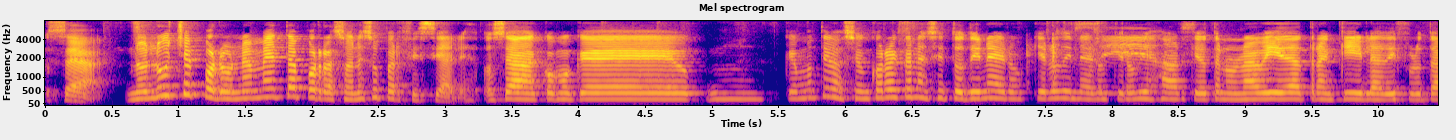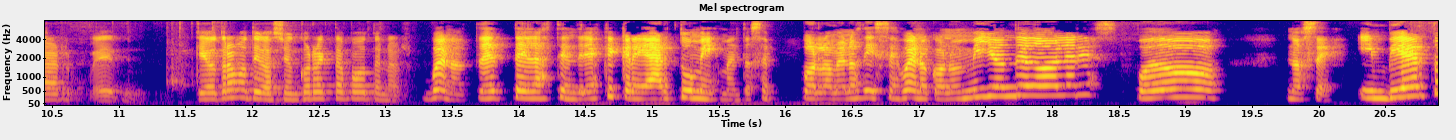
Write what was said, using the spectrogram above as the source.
O sea, no luches por una meta por razones superficiales. O sea, como que, mm, ¿qué motivación correcta necesito? Dinero, quiero dinero, Sí, quiero viajar, sí. quiero tener una vida tranquila, disfrutar. eh, ¿Qué otra motivación correcta puedo tener? Bueno, te, te las tendrías que crear tú misma. Entonces, por lo menos dices, bueno, con un millón de dólares puedo, no sé, invierto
